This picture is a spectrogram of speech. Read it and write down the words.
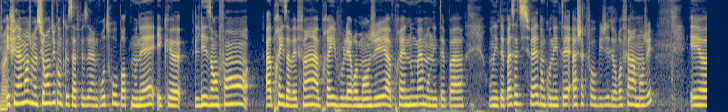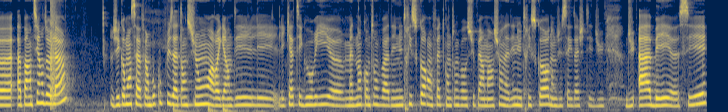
Ouais. Et finalement, je me suis rendu compte que ça faisait un gros trou au porte-monnaie et que les enfants, après, ils avaient faim, après, ils voulaient remanger, après, nous-mêmes, on n'était pas, on n'était pas satisfaits, donc on était à chaque fois obligés de refaire à manger. Et euh, à partir de là, j'ai commencé à faire beaucoup plus attention, à regarder les, les catégories. Euh, maintenant, quand on va à des Nutri-Score, en fait, quand on va au supermarché, on a des Nutri-Score. Donc, j'essaye d'acheter du, du A, B, euh, C.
